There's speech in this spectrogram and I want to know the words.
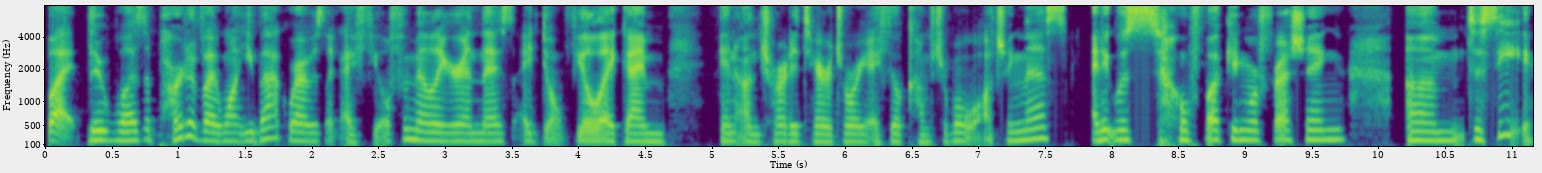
But there was a part of I Want You Back where I was like, I feel familiar in this. I don't feel like I'm in uncharted territory. I feel comfortable watching this. And it was so fucking refreshing um, to see.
